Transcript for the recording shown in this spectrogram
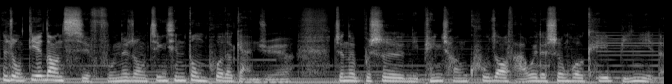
那种跌宕起伏、那种惊心动魄的感觉，真的不是你平常枯燥乏味的生活可以比拟的。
